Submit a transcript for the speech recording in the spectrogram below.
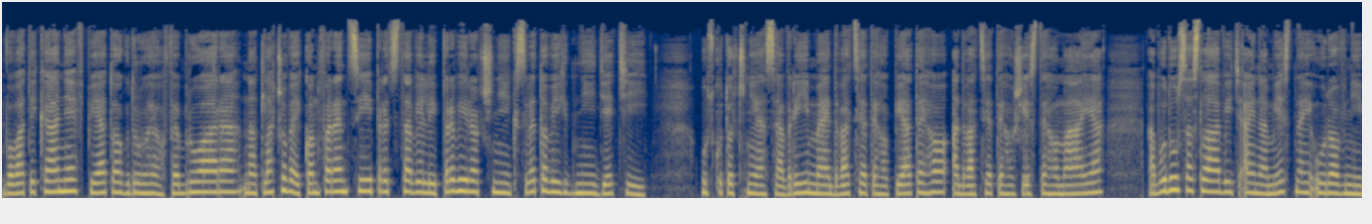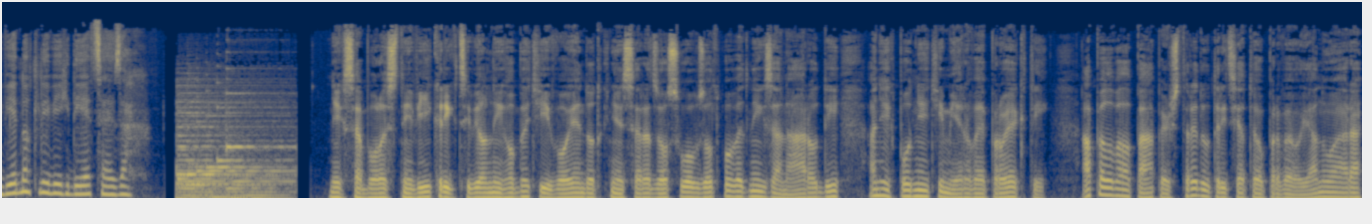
Vo Vatikáne v piatok 2. februára na tlačovej konferencii predstavili prvý ročník Svetových dní detí. Uskutočnia sa v Ríme 25. a 26. mája a budú sa sláviť aj na miestnej úrovni v jednotlivých diecézach. Nech sa bolestný výkrik civilných obetí vojen dotkne srdc osôb zodpovedných za národy a nech podnieti mierové projekty, apeloval pápež stredu 31. januára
